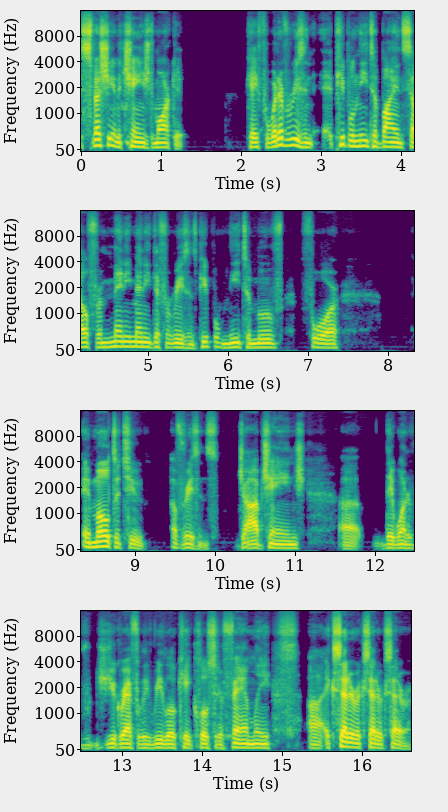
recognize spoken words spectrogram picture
especially in a changed market. Okay, for whatever reason, eh, people need to buy and sell for many, many different reasons. People need to move for a multitude of reasons job change, uh, they want to geographically relocate closer to family, uh, et cetera, et cetera, et cetera.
